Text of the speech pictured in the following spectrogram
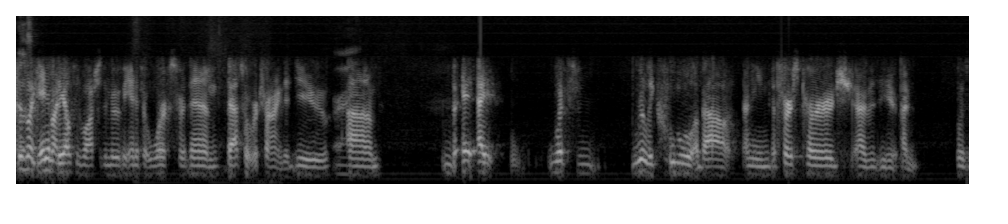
because like anybody else would watch the movie, and if it works for them, that's what we're trying to do. Right. Um, but it, I, what's really cool about, I mean, the first Purge, I was, you I was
